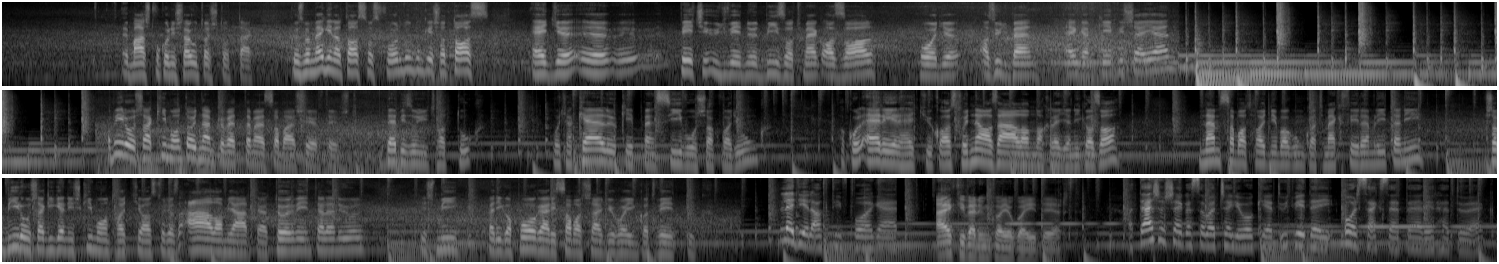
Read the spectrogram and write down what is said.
más fokon is elutasították. Közben megint a TASZ-hoz fordultunk, és a TASZ egy pécsi ügyvédnőt bízott meg azzal, hogy az ügyben engem képviseljen. A bíróság kimondta, hogy nem követtem el szabálysértést. Bebizonyíthattuk, hogyha kellőképpen szívósak vagyunk, akkor elérhetjük azt, hogy ne az államnak legyen igaza, nem szabad hagyni magunkat megfélemlíteni, és a bíróság igenis kimondhatja azt, hogy az állam járt el törvénytelenül, és mi pedig a polgári szabadságjogainkat védtük. Legyél aktív polgár! Állj ki velünk a jogaidért! A Társaság a Szabadságjogokért ügyvédei országszerte elérhetőek.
